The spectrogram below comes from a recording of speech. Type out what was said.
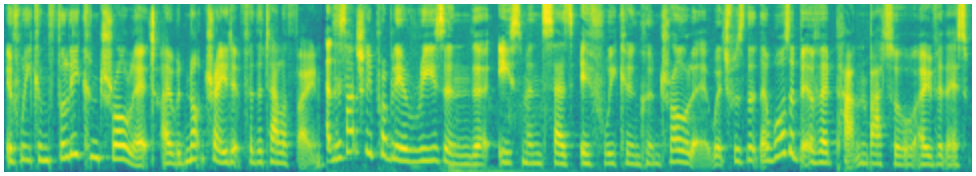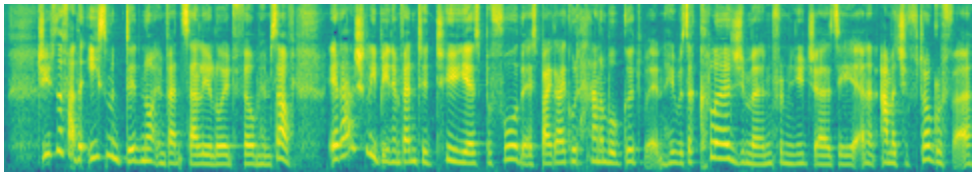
If we can fully control it, I would not trade it for the telephone. And there's actually probably a reason that Eastman says if we can control it, which was that there was a bit of a patent battle over this, due to the fact that Eastman did not invent celluloid film himself. It had actually been invented two years before this by a guy called Hannibal Goodwin, who was a clergyman from New Jersey and an amateur photographer.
